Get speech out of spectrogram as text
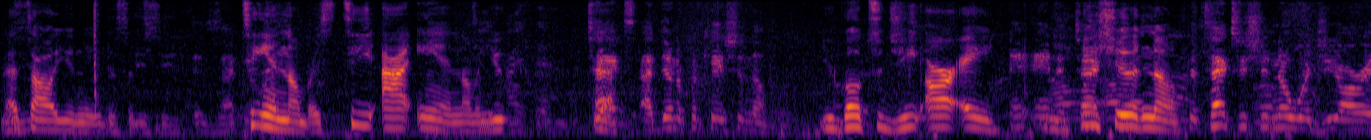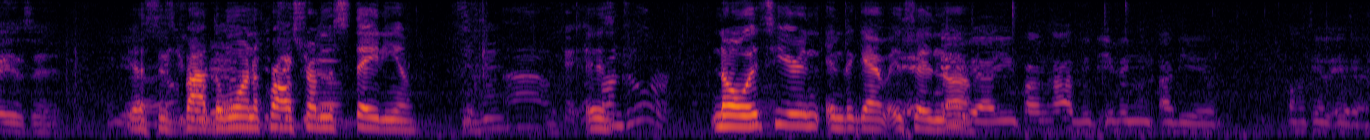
That's all you need is a Easy. Exactly. TIN number. It's T-I-N number. You TIN. Tax identification number. you go to GRA. And, and the He tax, should know. the taxes should know where GRA is at. Yes, it's You by the one across from the out. stadium. Ah, okay. In Is- Banjul or? No, it's here in, in the Gambia. It's in uh, Anywhere you can have it even at the hotel areas.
